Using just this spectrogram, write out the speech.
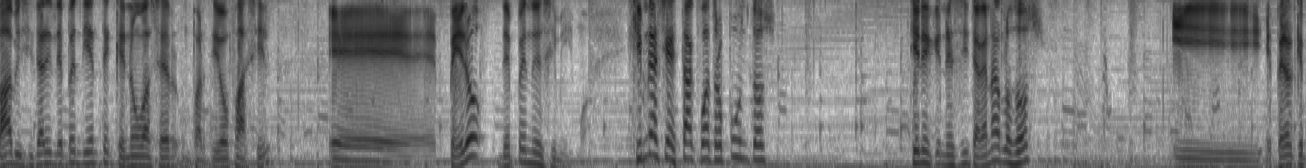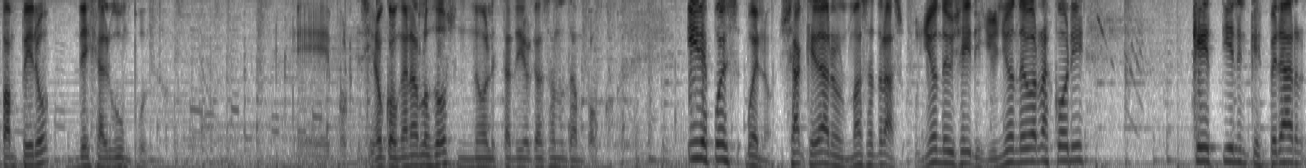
va a visitar Independiente, que no va a ser un partido fácil, eh, pero depende de sí mismo. Gimnasia está a cuatro puntos, tiene que, necesita ganar los dos y esperar que Pampero deje algún punto. Eh, porque si no, con ganar los dos no le estaría alcanzando tampoco. Y después, bueno, ya quedaron más atrás Unión de Villairis y Unión de Bernasconi, que tienen que esperar,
